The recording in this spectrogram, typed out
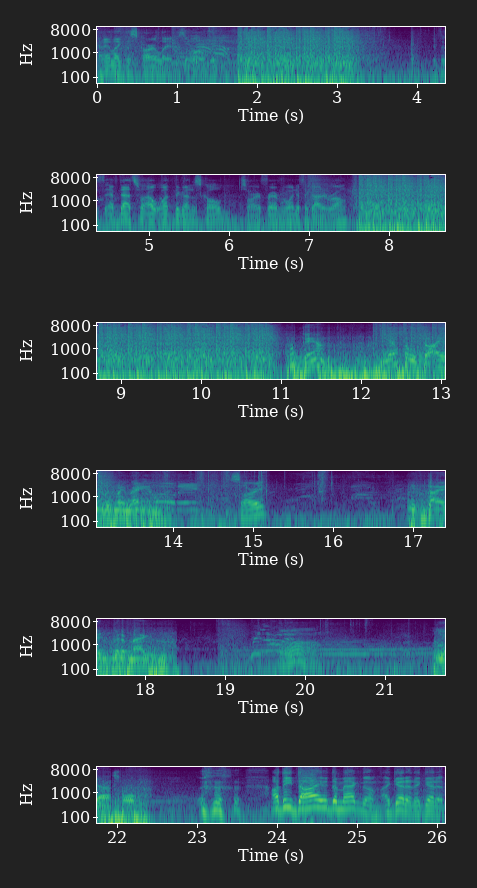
And I like the Scarlet as well. If it's if that's what what the gun is called. Sorry for everyone if I got it wrong. Oh damn. The asshole died with my magnum. Sorry? It died with a magnum. Oh. The asshole. oh, they die with the Magnum. I get it, I get it.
